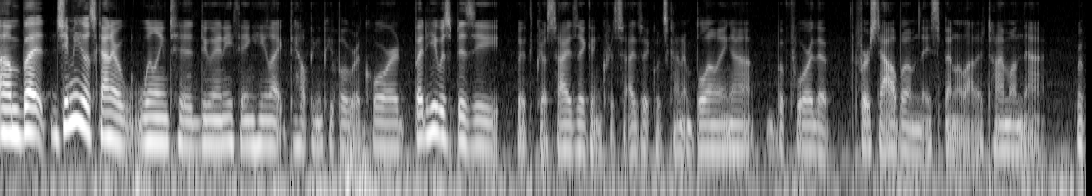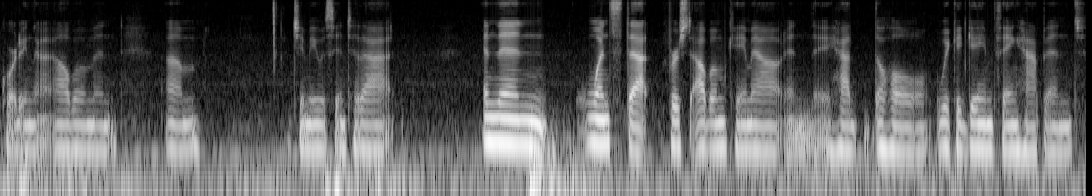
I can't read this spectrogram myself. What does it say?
Um, but Jimmy was kind of willing to do anything. He liked helping people record, but he was busy with Chris Isaak, and Chris Isaak was kind of blowing up before the first album. They spent a lot of time on that, recording that album, and um, Jimmy was into that. And then once that first album came out, and they had the whole Wicked Game thing happened,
